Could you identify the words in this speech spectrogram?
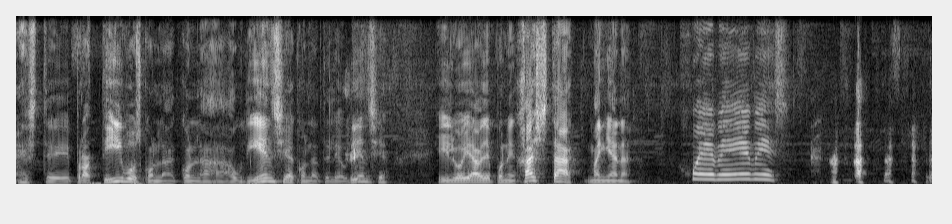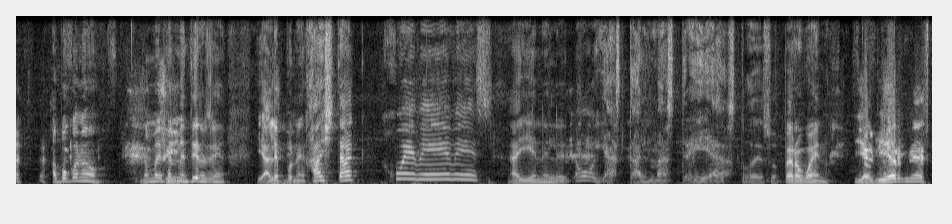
este, proactivos con la, con la audiencia, con la teleaudiencia. Y luego ya le ponen hashtag mañana. Jueves. ¿A poco no? No me dejan mentir. Ya le ponen hashtag jueves. Ahí en el. Oh, ya están más trillas, todo eso. Pero bueno. Y el viernes,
